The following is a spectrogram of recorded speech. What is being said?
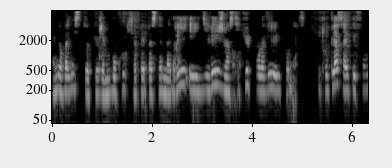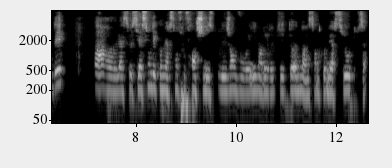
un urbaniste que j'aime beaucoup qui s'appelle Pascal Madry et il dirige l'Institut pour la ville et le commerce. Ce truc-là, ça a été fondé par euh, l'association des commerçants sous franchise. Tous les gens vous voyez dans les rues piétonnes, dans les centres commerciaux, tout ça.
